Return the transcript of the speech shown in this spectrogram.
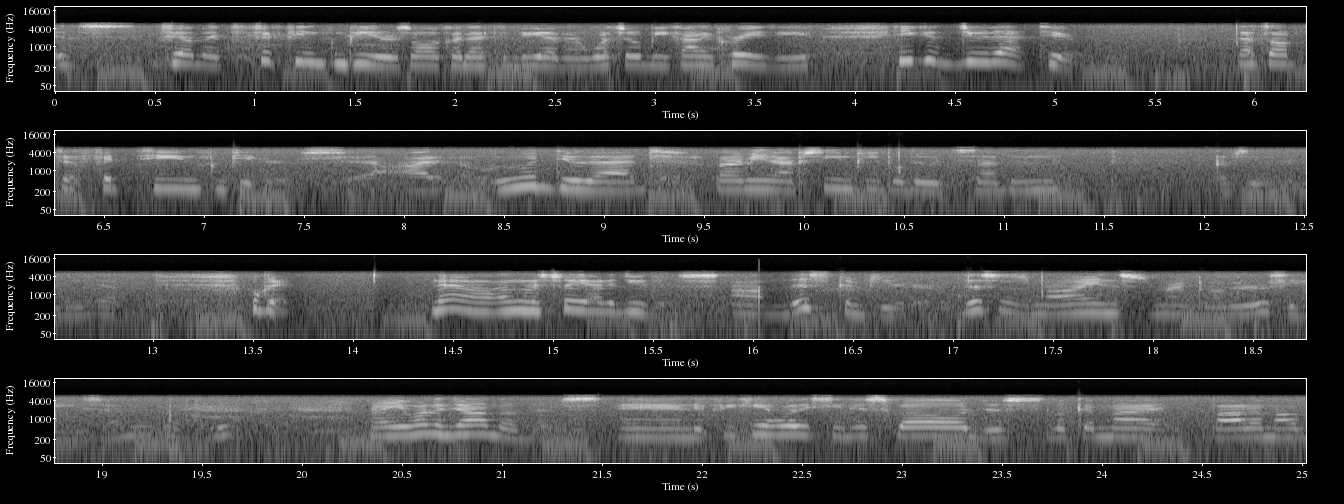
It's if you have like 15 computers all connected together, which will be kind of crazy. You could do that too. That's up to 15 computers. I don't know who would do that, but I mean, I've seen people do it 7. I've seen people do that. Okay, now I'm going to show you how to do this on this computer. This is mine, this is my brother's, he's Now you want to download this, and if you can't really see this well, just look at my bottom of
